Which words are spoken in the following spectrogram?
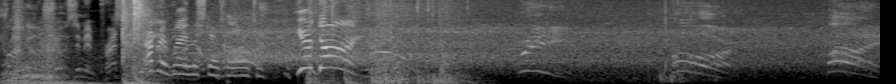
Shows some impressive. I've been playing this game for a long time. You're done! Three, four, five.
